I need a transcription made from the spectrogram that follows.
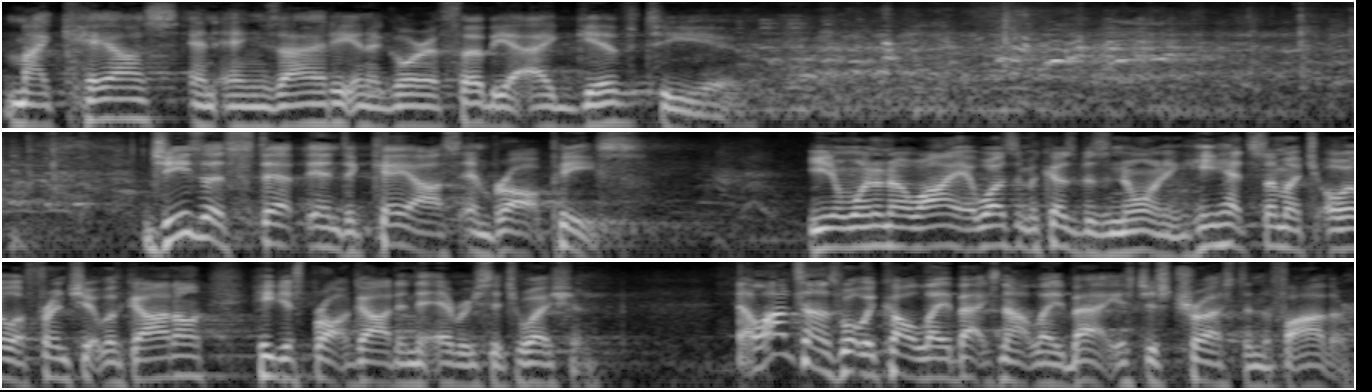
My chaos and anxiety and agoraphobia I give to you. Jesus stepped into chaos and brought peace. You don't want to know why? It wasn't because of his anointing. He had so much oil of friendship with God on, he just brought God into every situation. And a lot of times, what we call laid back is not laid back, it's just trust in the Father.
